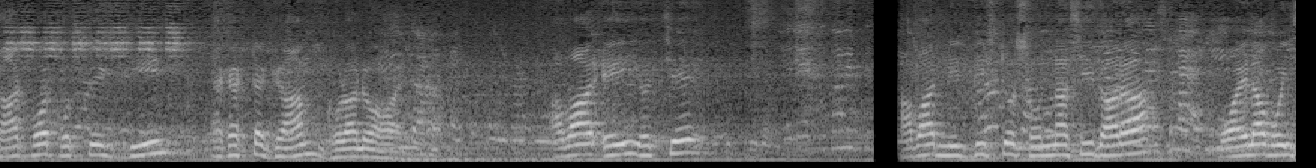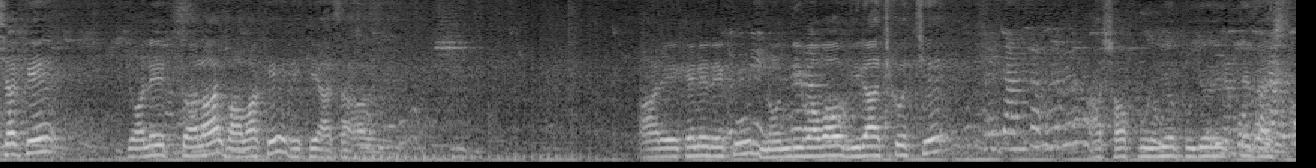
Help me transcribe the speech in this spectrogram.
তারপর প্রত্যেক দিন এক একটা গ্রাম ঘোরানো হয়। আবার এই হচ্ছে আবার নির্দিষ্ট সন্ন্যাসী দ্বারা পয়লা বৈশাখে জলের তলায় বাবাকে রেখে আসা হবে আর এখানে দেখুন নন্দী বাবাও বিরাজ করছে। আর সব পুজো পুজো দিতে ব্যস্ত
